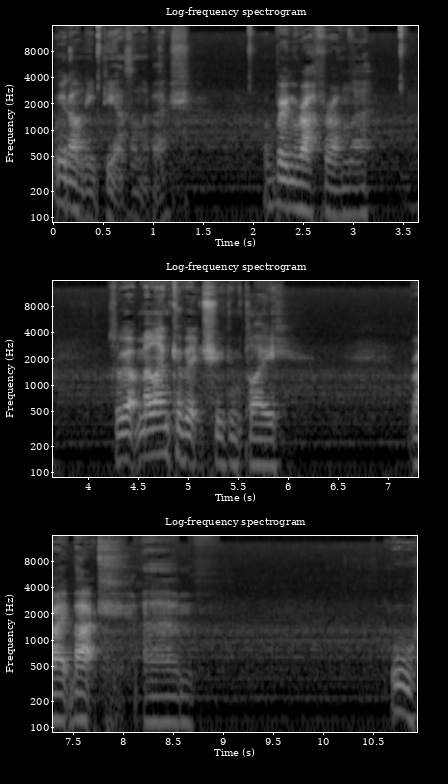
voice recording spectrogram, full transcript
We don't need Dias on the bench. We'll bring Rafa on there. So we got Milenkovic who can play right back. Um, ooh,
